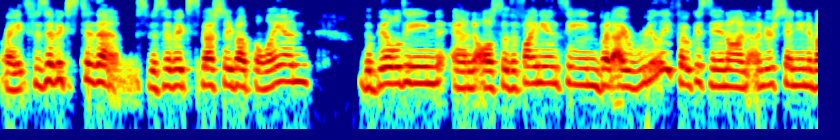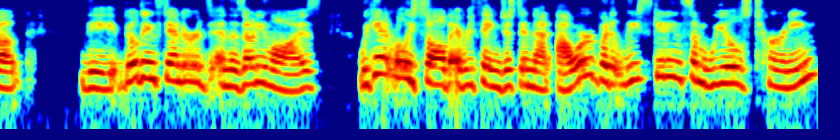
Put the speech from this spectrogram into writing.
right? Specifics to them, specifics, especially about the land, the building, and also the financing. But I really focus in on understanding about the building standards and the zoning laws we can't really solve everything just in that hour, but at least getting some wheels turning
